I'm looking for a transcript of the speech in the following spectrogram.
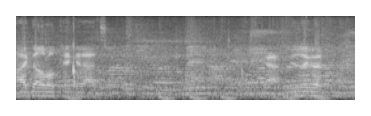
I like that little kick it adds. Yeah, these are good.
